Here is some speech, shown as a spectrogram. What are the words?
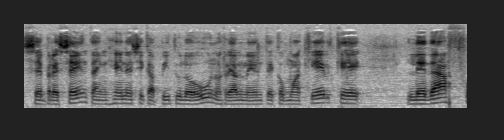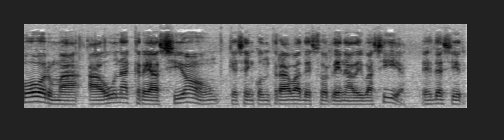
se presenta en Génesis capítulo 1 realmente como aquel que le da forma a una creación que se encontraba desordenada y vacía. Es decir,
